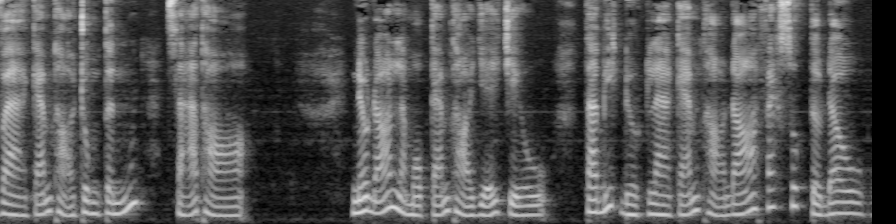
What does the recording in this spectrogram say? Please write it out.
và cảm thọ trung tính, xả thọ. Nếu đó là một cảm thọ dễ chịu, ta biết được là cảm thọ đó phát xuất từ đâu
